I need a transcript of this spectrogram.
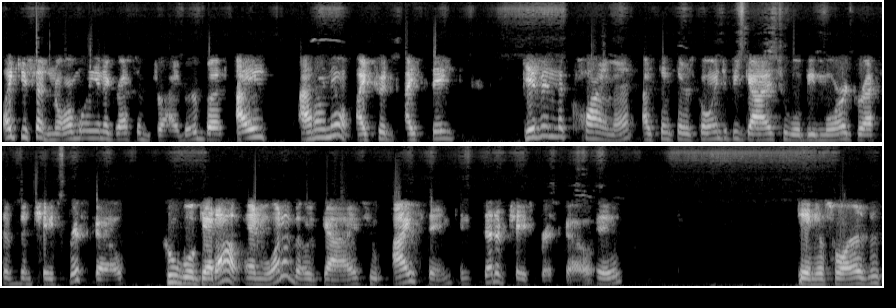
Like you said, normally an aggressive driver, but I, I don't know. I could, I think, given the climate, I think there's going to be guys who will be more aggressive than Chase Briscoe who will get out. And one of those guys who I think, instead of Chase Briscoe, is Daniel Suarez's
